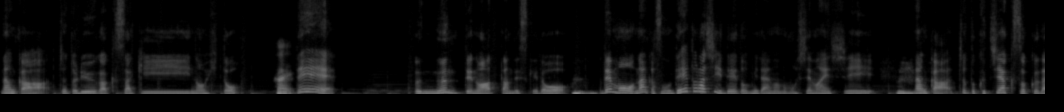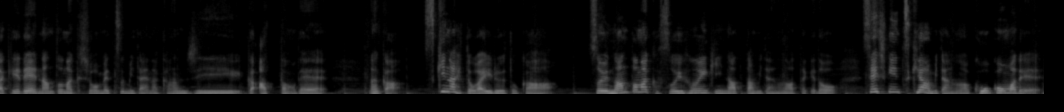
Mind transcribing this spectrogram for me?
なんか、ちょっと留学先の人はい。で、うんぬんっていうのはあったんですけど、うんでも、なんかそのデートらしいデートみたいなのもしてないし、なんかちょっと口約束だけでなんとなく消滅みたいな感じがあったのでなんか好きな人がいるとかそういうなんとなくそういう雰囲気になったみたいなのあったけど正式に付き合うみたいなのは高校まで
